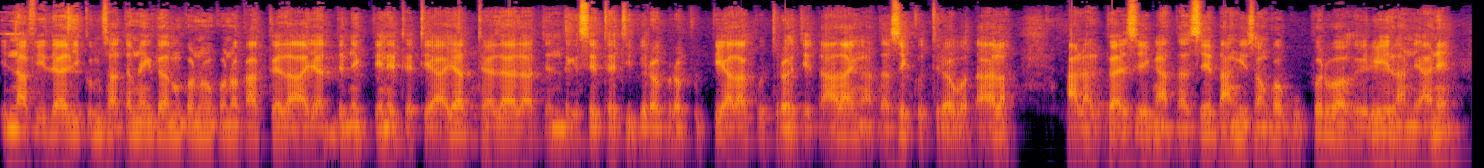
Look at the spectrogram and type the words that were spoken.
Inna fi dzalikum saat temen dalam kono-kono kabeh ayat denek dene dadi ayat dalalah den tegese dadi pira-pira bukti ala kudrati taala ing atase kudrat wa taala alal ba'si ing atase tangi sangka kubur wa ghiri lan yane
